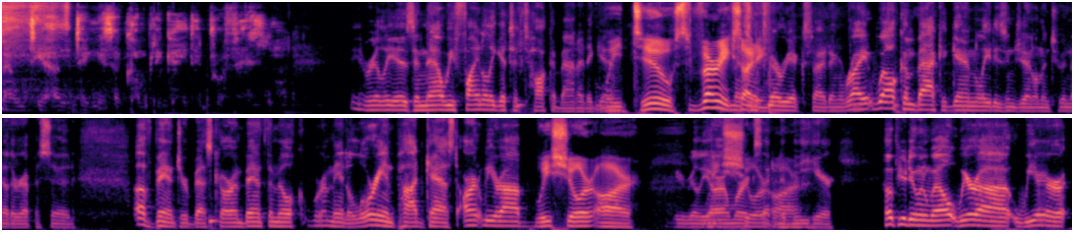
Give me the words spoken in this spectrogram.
Bounty hunting is a complicated profession. It really is, and now we finally get to talk about it again. We do. It's very exciting. very exciting, right? Welcome back again, ladies and gentlemen, to another episode of Banter Beskar, and Bantha Milk. We're a Mandalorian podcast, aren't we, Rob? We sure are. We really We are, and we're sure excited are. to be here. Hope you're doing well. We're uh we are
